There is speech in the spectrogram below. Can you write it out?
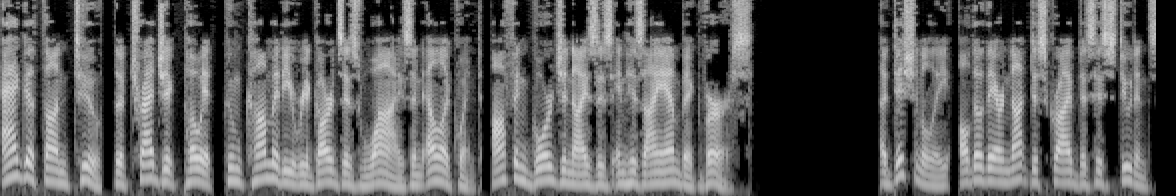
Agathon too, the tragic poet, whom comedy regards as wise and eloquent, often Gorgianizes in his iambic verse. Additionally, although they are not described as his students,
